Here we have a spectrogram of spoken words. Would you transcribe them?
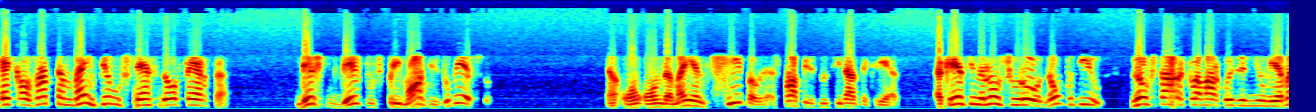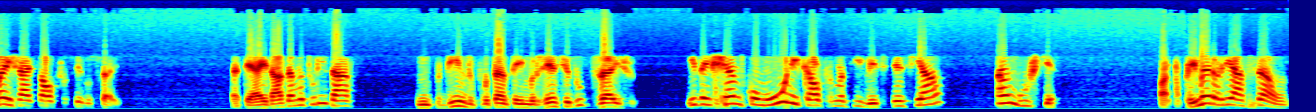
é causado também pelo excesso da oferta, desde, desde os primórdios do berço onde a mãe antecipa as próprias necessidades da criança. A criança ainda não chorou, não pediu, não está a reclamar coisa nenhuma e a mãe já está a oferecer o seio. Até à idade da maturidade, impedindo, portanto, a emergência do desejo e deixando como única alternativa existencial a angústia. Ora, a primeira reação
